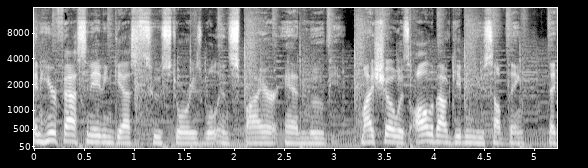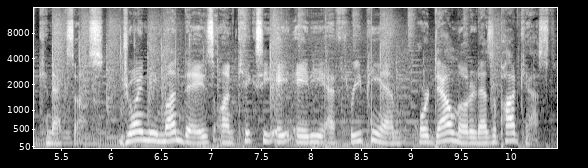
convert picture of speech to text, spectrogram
and hear fascinating guests whose stories will inspire and move you. My show is all about giving you something that connects us. Join me Mondays on KIXI 880 at 3 p.m. or download it as a podcast.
